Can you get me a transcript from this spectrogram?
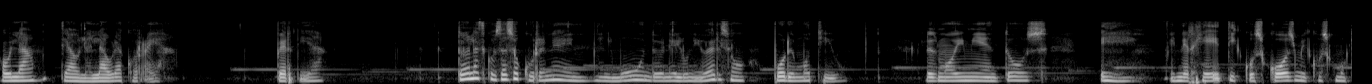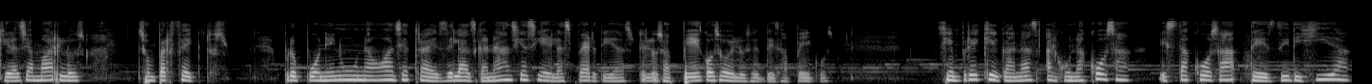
Hola, te habla Laura Correa. Pérdida. Todas las cosas ocurren en el mundo, en el universo, por un motivo. Los movimientos eh, energéticos, cósmicos, como quieras llamarlos, son perfectos. Proponen un avance a través de las ganancias y de las pérdidas, de los apegos o de los desapegos. Siempre que ganas alguna cosa, esta cosa te es dirigida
